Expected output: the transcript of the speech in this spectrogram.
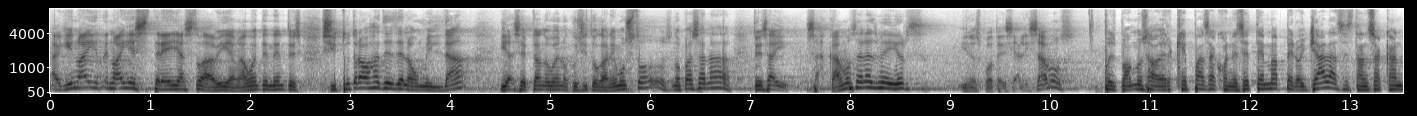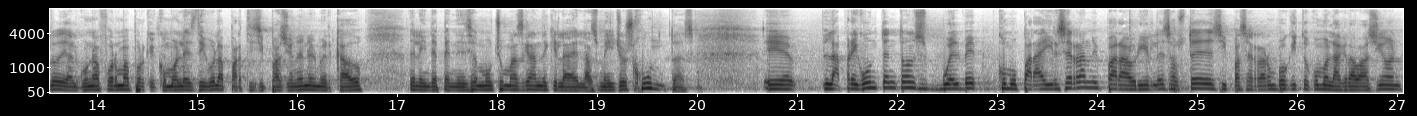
Aquí no hay, no hay estrellas todavía, me hago entender. Entonces, si tú trabajas desde la humildad y aceptando, bueno, Cusito, ganemos todos, no pasa nada. Entonces ahí sacamos a las mayors y nos potencializamos. Pues vamos a ver qué pasa con ese tema, pero ya las están sacando de alguna forma porque como les digo, la participación en el mercado de la independencia es mucho más grande que la de las majors juntas. Eh, la pregunta entonces vuelve como para ir cerrando y para abrirles a ustedes y para cerrar un poquito como la grabación.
